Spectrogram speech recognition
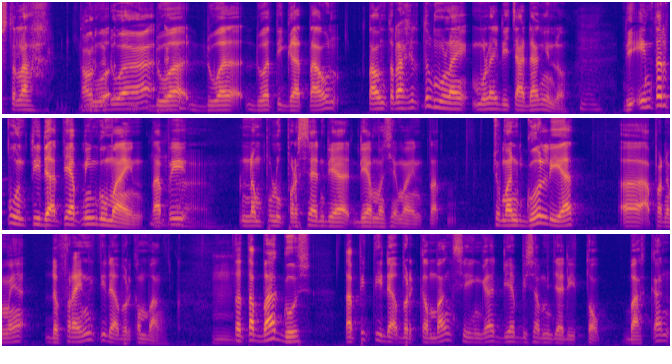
setelah Tahun dua, kedua. dua, dua, dua, tiga tahun, tahun terakhir tuh mulai mulai dicadangin loh. Di Inter pun tidak tiap minggu main, tapi 60% dia dia masih main. Cuman gue lihat eh, apa namanya, The Vrij ini tidak berkembang. Tetap bagus, tapi tidak berkembang sehingga dia bisa menjadi top. Bahkan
